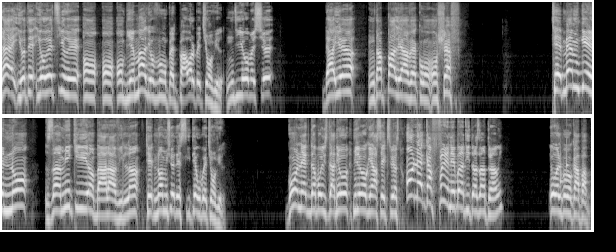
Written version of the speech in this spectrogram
day, yo, te, yo retire an, an, an bien mal, yo voun pet parol Petionville. Ndi yo, monsye, d'ayor, nta pale avek an, an chef. Te men gen non zami ki an ba la vilan, te non monsye te site ou Petionville. Gon nèg dans police d'anio, monsieur gen assez expérience. On nèg ka freiner bandit de temps en temps, oui. Yo le pas capable.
